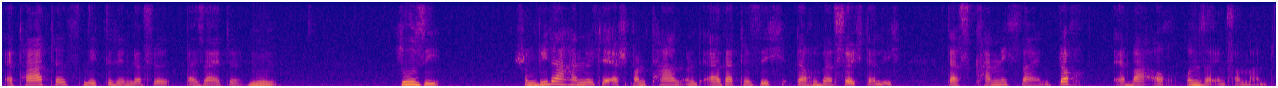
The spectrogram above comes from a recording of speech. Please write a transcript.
Er tat es, legte den Löffel beiseite. Nun, Susi. Schon wieder handelte er spontan und ärgerte sich darüber fürchterlich. Das kann nicht sein. Doch, er war auch unser Informant.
